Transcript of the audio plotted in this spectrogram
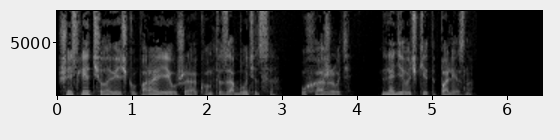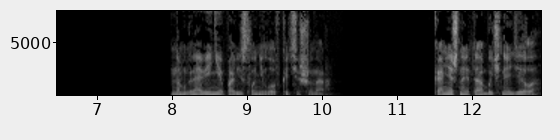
Шесть лет человечку, пора ей уже о ком-то заботиться, ухаживать. Для девочки это полезно». На мгновение повисла неловкая тишина. Конечно, это обычное дело.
